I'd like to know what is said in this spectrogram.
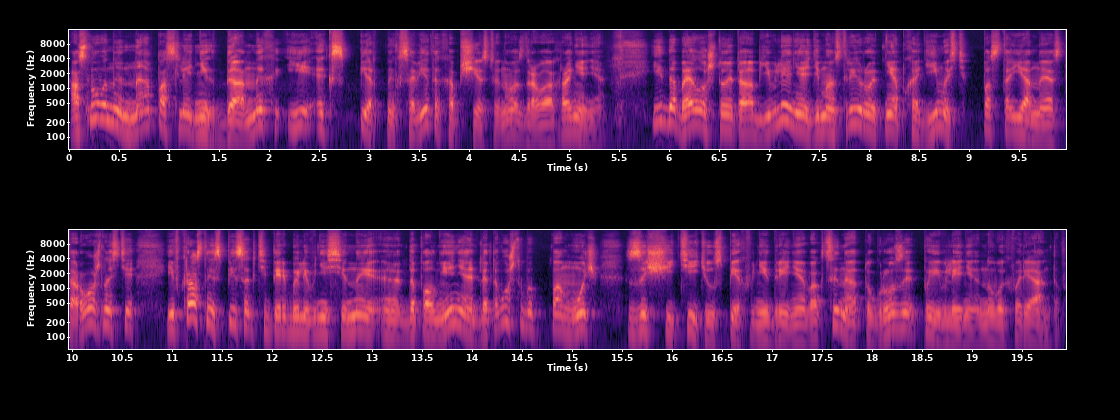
основаны на последних данных и экспертных советах общественного здравоохранения. И добавил, что это объявление демонстрирует необходимость постоянной осторожности, и в красный список теперь были внесены э, дополнения для того, чтобы помочь защитить успех внедрения вакцины от угрозы появления новых вариантов.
